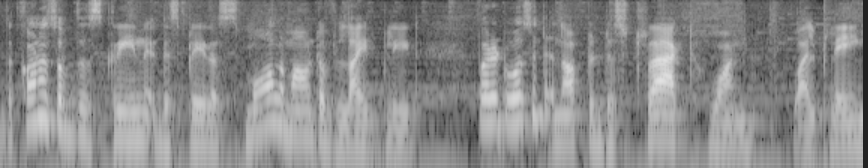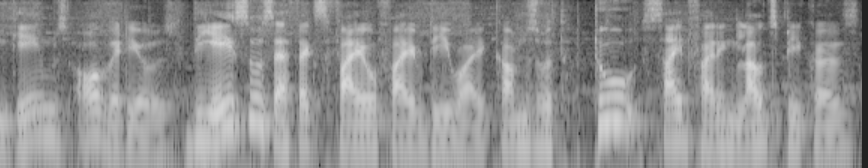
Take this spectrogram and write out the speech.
the corners of the screen displayed a small amount of light bleed, but it wasn't enough to distract one while playing games or videos. The Asus FX505DY comes with two side-firing loudspeakers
